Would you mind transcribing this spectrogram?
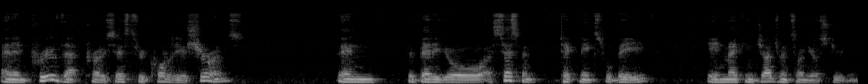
and improve that process through quality assurance, then the better your assessment techniques will be in making judgments on your students.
